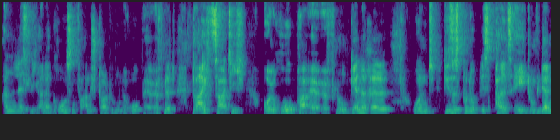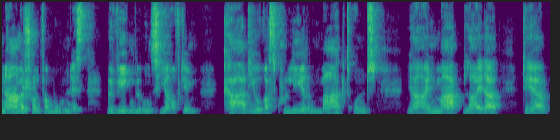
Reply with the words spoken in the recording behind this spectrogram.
anlässlich einer großen Veranstaltung in Europa eröffnet. Gleichzeitig Europa-Eröffnung generell. Und dieses Produkt ist Pulse 8 und wie der Name schon vermuten lässt, bewegen wir uns hier auf dem kardiovaskulären Markt. Und ja, ein Markt leider, der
